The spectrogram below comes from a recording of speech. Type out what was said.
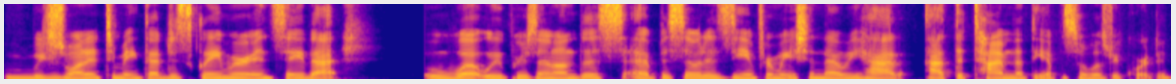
we just wanted to make that disclaimer and say that what we present on this episode is the information that we had at the time that the episode was recorded.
